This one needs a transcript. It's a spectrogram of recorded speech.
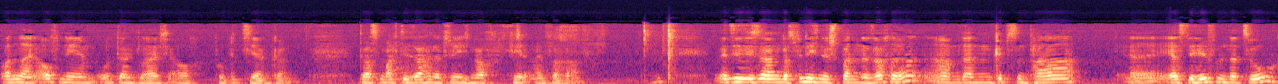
online aufnehmen und dann gleich auch publizieren können. Das macht die Sache natürlich noch viel einfacher. Wenn Sie sich sagen, das finde ich eine spannende Sache, ähm, dann gibt es ein paar äh, erste Hilfen dazu.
